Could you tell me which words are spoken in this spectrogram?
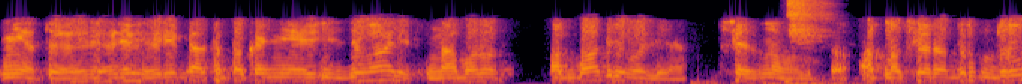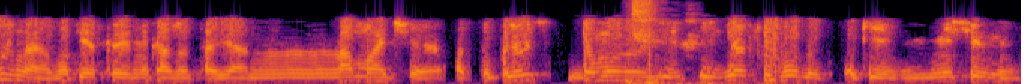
Нет, э, ребята пока не издевались, наоборот, подбадривали. Все, ну, атмосфера дружная. Вот если, мне кажется, я на матче отступлюсь, думаю, издевки будут такие не сильные.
